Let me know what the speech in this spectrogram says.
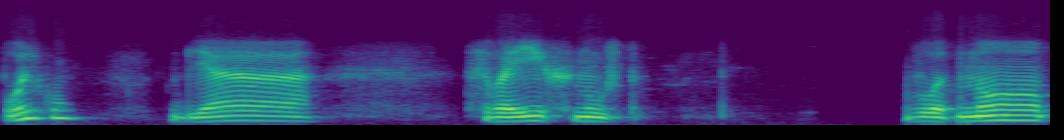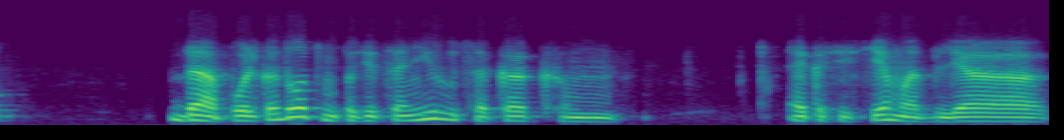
польку для своих нужд. Вот, но да, Polkadot он позиционируется как экосистема для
